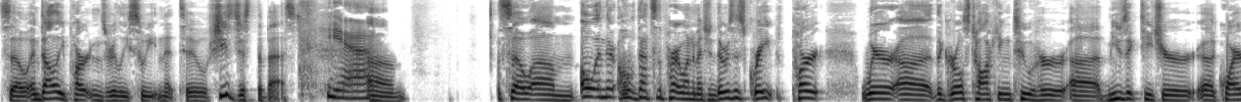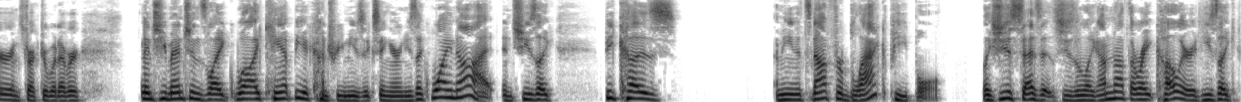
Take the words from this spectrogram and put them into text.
so and dolly parton's really sweet in it too. She's just the best. Yeah. um so um oh and there oh that's the part i want to mention. There was this great part where uh the girl's talking to her uh music teacher uh, choir instructor whatever and she mentions like well i can't be a country music singer. And he's like why not? And she's like because i mean it's not for black people. Like she just says it. She's like i'm not the right color. And he's like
